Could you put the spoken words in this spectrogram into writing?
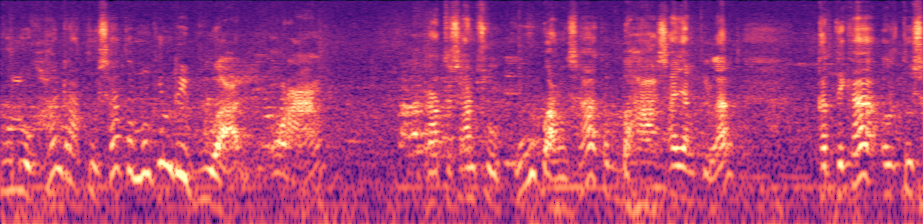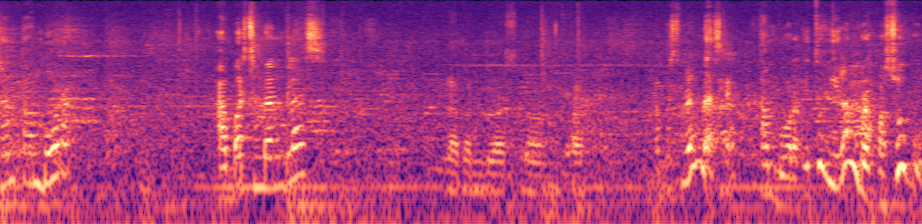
puluhan, ratusan atau mungkin ribuan orang, ratusan suku, bangsa atau bahasa yang hilang ketika letusan Tambora. Abad 19 1804 abad 19 kan? Tambora itu hilang berapa suku?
